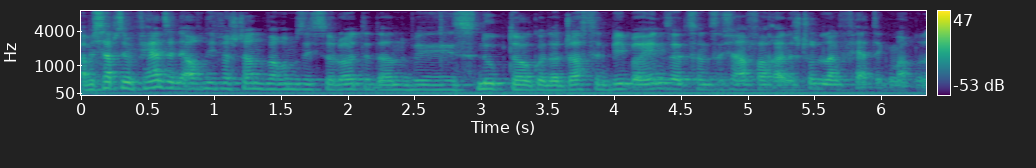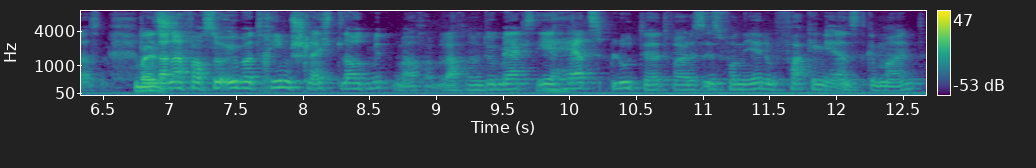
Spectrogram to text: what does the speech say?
Aber ich habe es im Fernsehen auch nie verstanden, warum sich so Leute dann wie Snoop Dogg oder Justin Bieber hinsetzen und sich einfach eine Stunde lang fertig machen lassen. Weil und dann einfach so übertrieben schlecht laut mitmachen. Lachen. Und du merkst, ihr Herz blutet, weil es ist von jedem fucking ernst gemeint.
